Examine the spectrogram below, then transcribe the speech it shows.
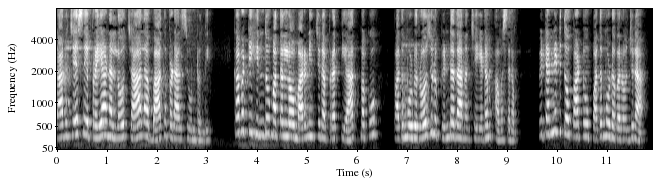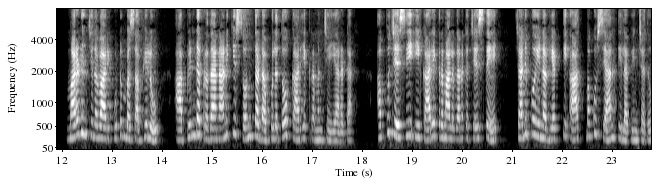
తాను చేసే ప్రయాణంలో చాలా బాధపడాల్సి ఉంటుంది. కాబట్టి హిందూ మతంలో మరణించిన ప్రతి ఆత్మకు పదమూడు రోజులు పిండదానం చేయడం అవసరం. వీటన్నిటితో పాటు పదమూడవ రోజున మరణించిన వారి కుటుంబ సభ్యులు ఆ పిండ ప్రదానానికి సొంత డబ్బులతో కార్యక్రమం చేయాలట. అప్పు చేసి ఈ కార్యక్రమాలు గనక చేస్తే చనిపోయిన వ్యక్తి ఆత్మకు శాంతి లభించదు.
